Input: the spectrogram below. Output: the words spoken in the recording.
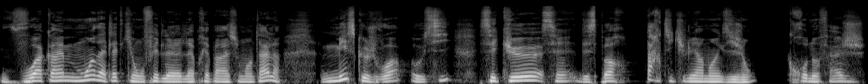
voit quand même moins d'athlètes qui ont fait de la, préparation mentale. Mais ce que je vois aussi, c'est que c'est des sports particulièrement exigeants chronophages,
